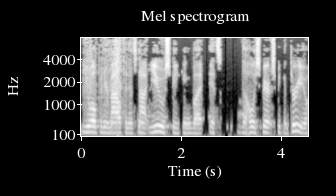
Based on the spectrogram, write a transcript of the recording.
you open your mouth and it's not you speaking, but it's the Holy Spirit speaking through you.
